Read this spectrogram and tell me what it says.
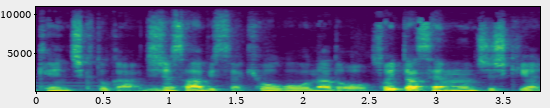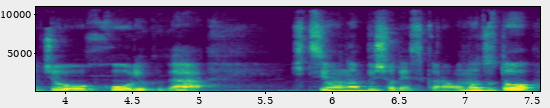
建築とか自社サービスや競合などそういった専門知識や情報力が必要な部署ですからおのずと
